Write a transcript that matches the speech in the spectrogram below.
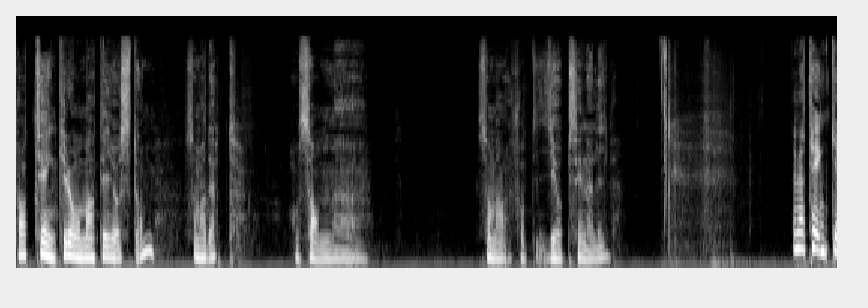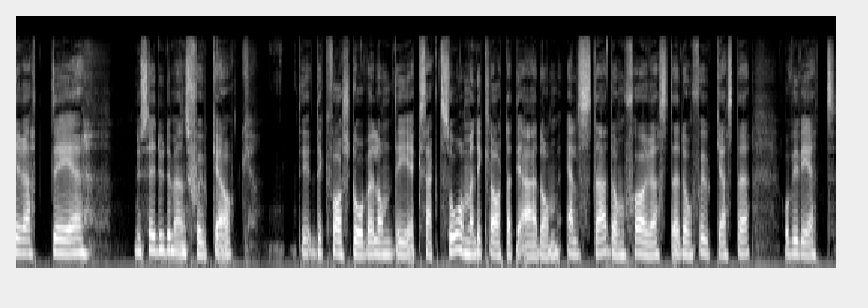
Vad tänker du om att det är just de som har dött och som, eh, som har fått ge upp sina liv? Jag tänker att det, nu säger du demenssjuka och det, det kvarstår väl om det är exakt så, men det är klart att det är de äldsta, de sköraste, de sjukaste och vi vet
